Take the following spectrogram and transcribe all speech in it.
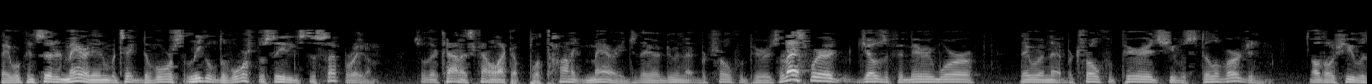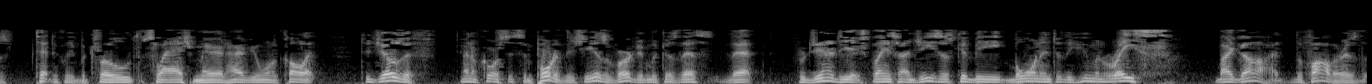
they were considered married and would take divorce, legal divorce proceedings to separate them. So they're kind of, it's kind of like a platonic marriage there during that betrothal period. So that's where Joseph and Mary were. They were in that betrothal period. She was still a virgin although she was technically betrothed slash married, however you want to call it, to Joseph. And of course, it's important that she is a virgin because that's that virginity explains how Jesus could be born into the human race by God, the Father, as the,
